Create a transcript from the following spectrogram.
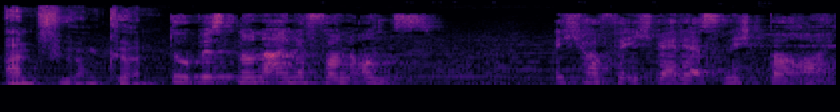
anführen können? Du bist nun eine von uns. Ich hoffe, ich werde es nicht bereuen.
